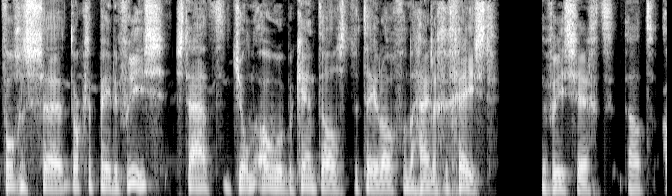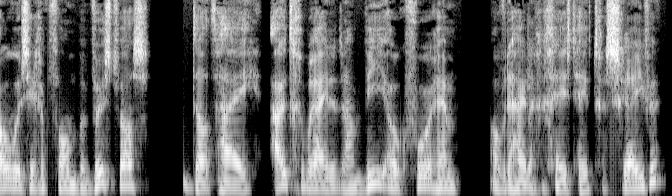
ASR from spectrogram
Volgens uh, Dr. P. Vries staat John Owen bekend als de theoloog van de Heilige Geest. De Vries zegt dat Owen zich ervan bewust was dat hij uitgebreider dan wie ook voor hem over de Heilige Geest heeft geschreven.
